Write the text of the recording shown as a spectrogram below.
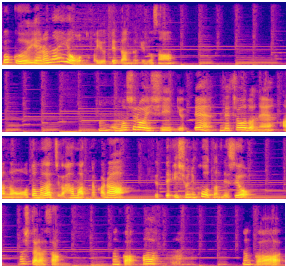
僕やらないよとか言ってたんだけどさ、うん、面白いしって言って、で、ちょうどね、あの、お友達がハマったから、言って一緒に買うたんですよ。そしたらさ、なんか、あ、なんか、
